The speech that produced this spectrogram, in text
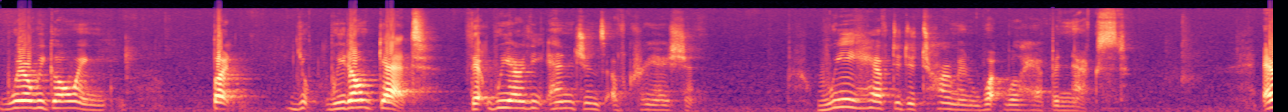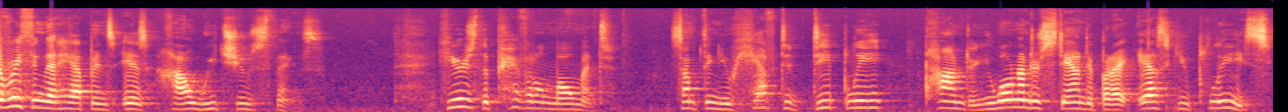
where are we going, but you, we don't get that we are the engines of creation. We have to determine what will happen next. Everything that happens is how we choose things. Here's the pivotal moment, something you have to deeply ponder. You won't understand it, but I ask you, please,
